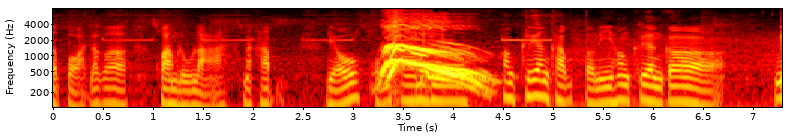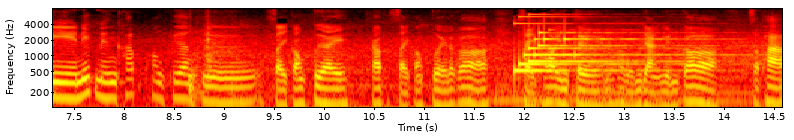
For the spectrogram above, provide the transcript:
สปอร์ตแล้วก็ความหรูหรานะครับ เดี๋ยวผมพามาดูห้องเครื่องครับตัวนี้ห้องเครื่องก็มีนิดนึงครับห้องเครื่องคือใส่กองเปลือยครับ ใส่กองเปลือยแล้วก็ใส่ท่ออินเตอร์นะครับผมอย่างอื่นก็สภาพ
